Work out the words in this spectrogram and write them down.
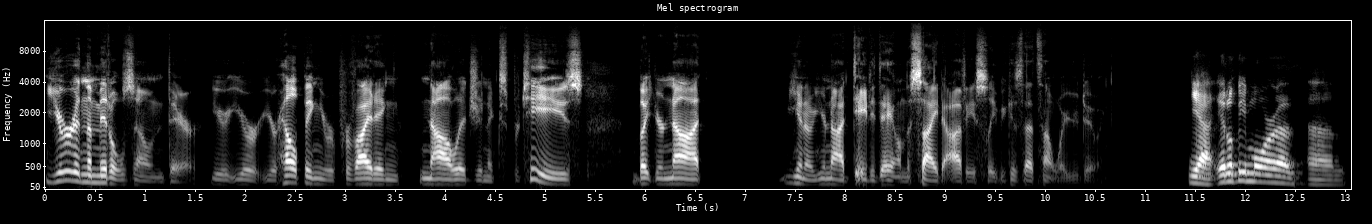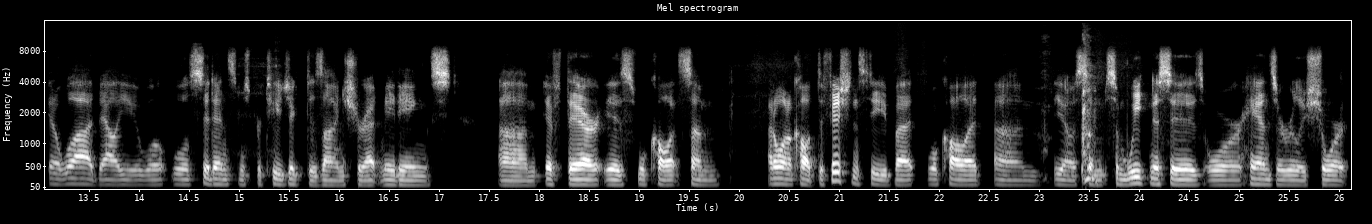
You're in the middle zone there. You're, you're, you're helping, you're providing knowledge and expertise, but you're not, you know, you're not day to day on the site, obviously, because that's not what you're doing. Yeah, it'll be more of, um, you know, we'll add value. We'll, we'll sit in some strategic design charrette meetings. Um, if there is, we'll call it some I don't want to call it deficiency, but we'll call it, um, you know, some some weaknesses or hands are really short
